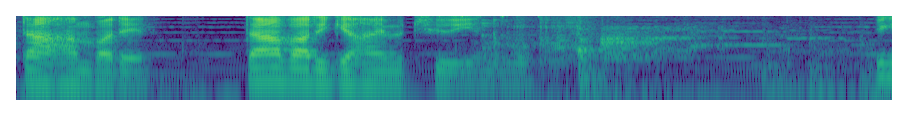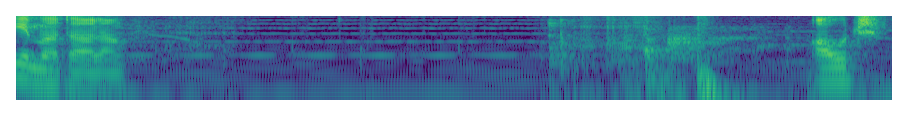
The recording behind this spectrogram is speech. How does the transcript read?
Da haben wir den. Da war die geheime Tür irgendwo. Wir gehen mal da lang. Autsch.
